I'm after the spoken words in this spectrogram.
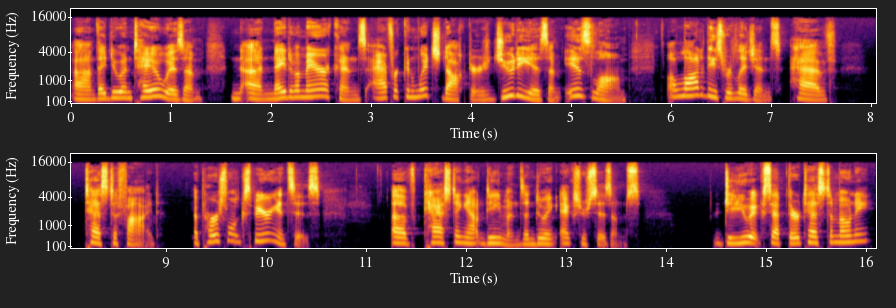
uh, they do in Taoism, uh, Native Americans, African witch doctors, Judaism, Islam. A lot of these religions have testified of personal experiences of casting out demons and doing exorcisms. Do you accept their testimony?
